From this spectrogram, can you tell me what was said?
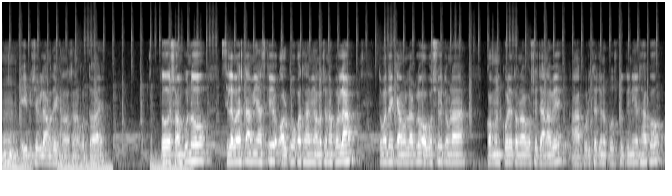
হুম, এই বিষয়গুলো আমাদের এখানে আলোচনা করতে হয়। তো সম্পূর্ণ সিলেবাসটা আমি আজকে অল্প কথা আমি আলোচনা করলাম। তোমাদের কেমন লাগল অবশ্যই তোমরা কমেন্ট করে তোমরা অবশ্যই জানাবে। আর পরীক্ষার জন্য প্রস্তুতি নিয়ে থাকো।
